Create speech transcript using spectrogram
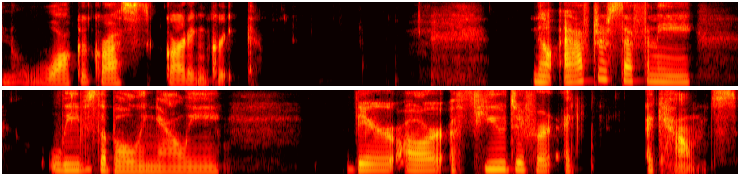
and walk across Garden Creek. Now, after Stephanie leaves the bowling alley, there are a few different ac- accounts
